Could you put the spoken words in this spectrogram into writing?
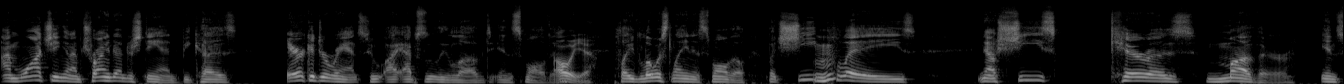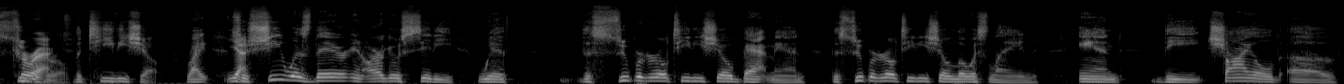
I'm watching and I'm trying to understand because Erica Durance, who I absolutely loved in Smallville, Oh yeah. played Lois Lane in Smallville, but she Mhm. plays now she's Kara's mother in Supergirl, Correct. the TV show, right? So she was there in Argo City with the Supergirl TV show Batman, the Supergirl TV show Lois Lane, and the child of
